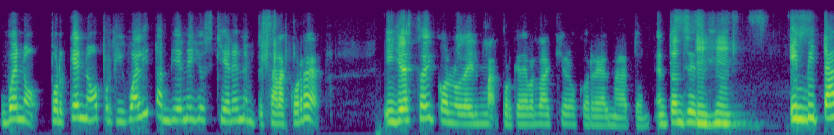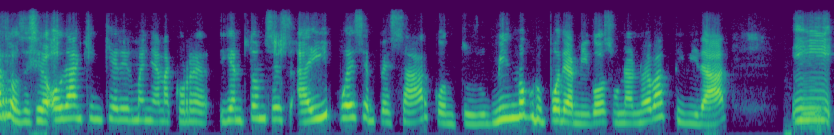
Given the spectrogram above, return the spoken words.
Bueno, ¿por qué no? Porque igual y también ellos quieren empezar a correr. Y yo estoy con lo del, porque de verdad quiero correr al maratón. Entonces, invitarlos, decir, oigan, ¿quién quiere ir mañana a correr? Y entonces ahí puedes empezar con tu mismo grupo de amigos una nueva actividad y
